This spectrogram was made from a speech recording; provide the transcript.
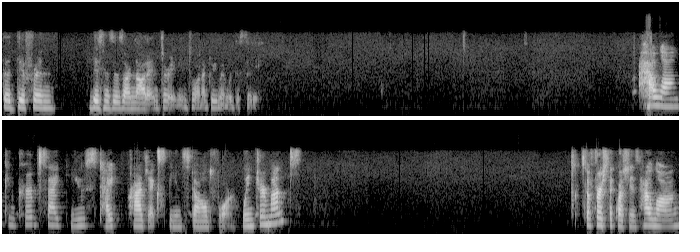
the different businesses are not entering into an agreement with the city. How long can curbside use type projects be installed for? Winter months? So first, the question is, how long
